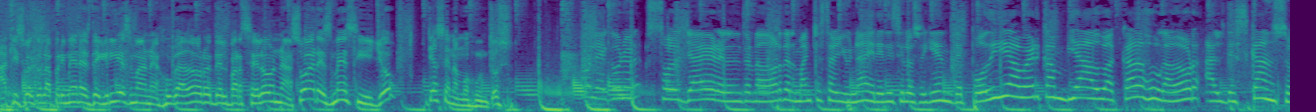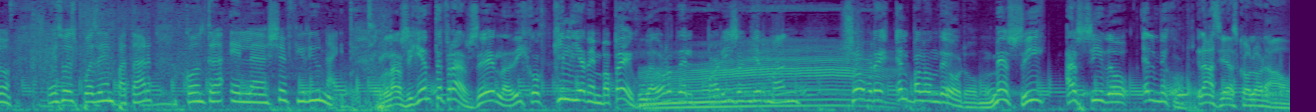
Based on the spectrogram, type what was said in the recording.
Aquí suelto la primera, es de Griezmann, jugador del Barcelona. Suárez, Messi y yo ya cenamos juntos. Ole Gunnar Solskjaer, el entrenador del Manchester United, dice lo siguiente: podía haber cambiado a cada jugador al descanso. Eso después de empatar contra el eh, Sheffield United. La siguiente frase la dijo Kylian Mbappé, jugador del Paris Saint-Germain, sobre el Balón de Oro. Messi ha sido el mejor. Gracias, Colorado.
